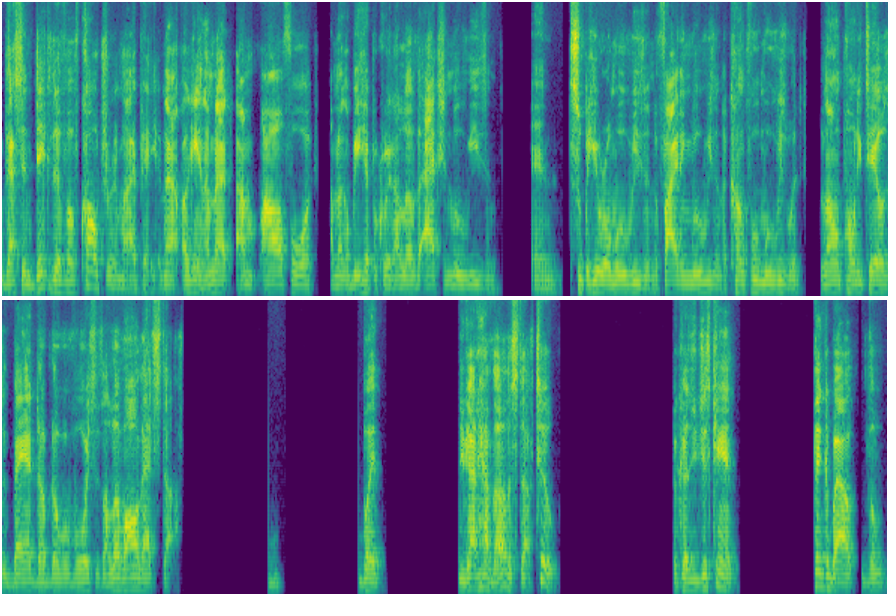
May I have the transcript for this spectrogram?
that's indicative of culture, in my opinion. Now, again, I'm not, I'm all for, I'm not gonna be a hypocrite. I love the action movies and and superhero movies and the fighting movies and the kung fu movies with long ponytails and bad dubbed over voices. I love all that stuff. But you got to have the other stuff too. Because you just can't think about the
